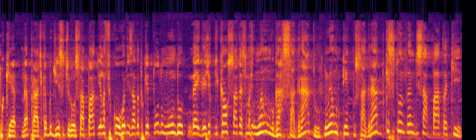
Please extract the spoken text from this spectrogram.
Porque na prática budista tirou o sapato e ela ficou horrorizada porque todo mundo na igreja de calçada assim, mas não é um lugar sagrado? Não é um templo sagrado? Por que vocês estão entrando de sapato aqui?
